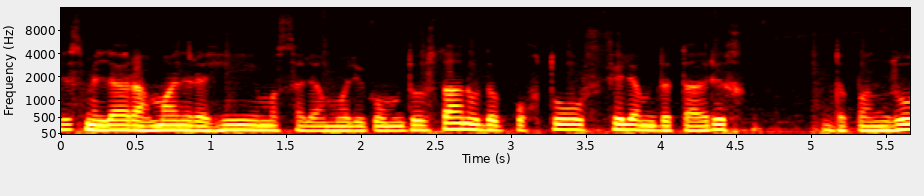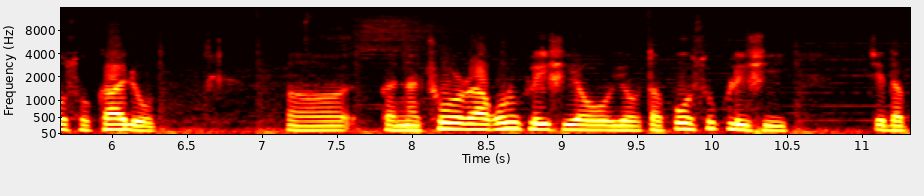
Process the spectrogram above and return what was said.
بسم الله الرحمن الرحیم السلام علیکم دوستانو د پښتو فلم د تاریخ د 500 کالو که نچوړ راغون کړی شي او یو تپوس وکړی شي چې د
